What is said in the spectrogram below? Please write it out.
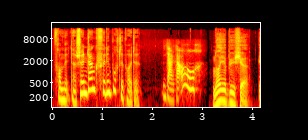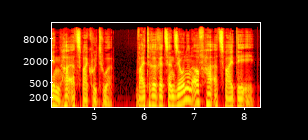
Frau Mildner, schönen Dank für den Buchtipp heute. Danke auch. Neue Bücher in HR2 Kultur. Weitere Rezensionen auf hr2.de.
